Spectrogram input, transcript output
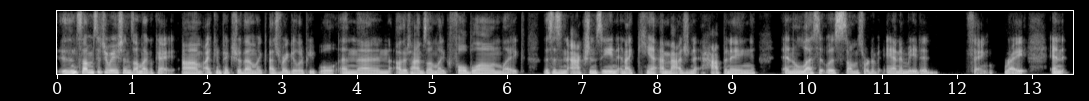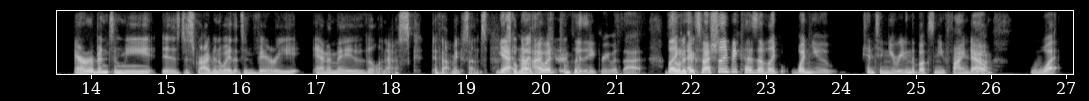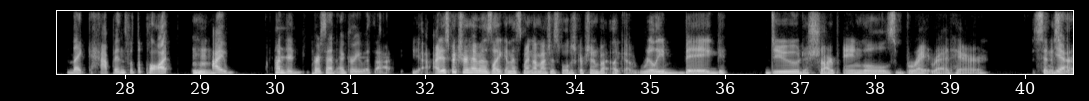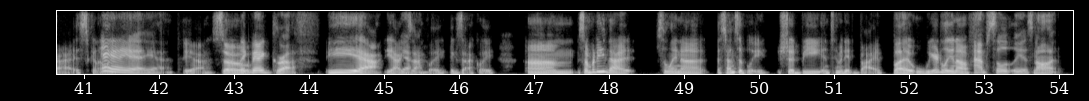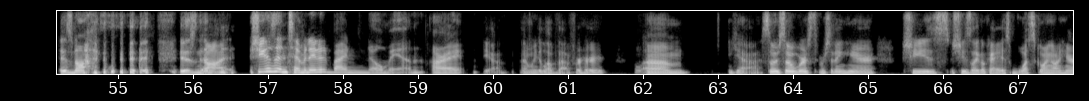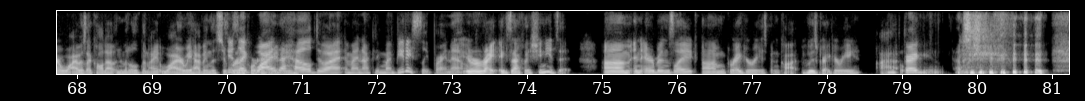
in some situations, I'm like, okay, um, I can picture them like as regular people, and then other times I'm like full blown, like this is an action scene, and I can't imagine it happening unless it was some sort of animated thing, right? And Arobynn to me is described in a way that's very anime villainesque, if that makes sense. Yeah, So no, I I, would completely agree with that. Like when I pic- especially because of like when you continue reading the books and you find out Yeah. what like happens with the plot, Mhm. I 100% agree with that. yeah i just picture him as like and this might not match his full description but like a really big dude sharp angles bright red hair sinister Yeah. eyes kind Yeah, of like yeah, yeah, yeah. yeah so Like very gruff. yeah, yeah Yeah. exactly exactly um somebody that celaena ostensibly should be intimidated by but weirdly enough Absolutely is not. is not is not She is intimidated by no man. All right. yeah and we love that for her Love um yeah so so we're we're sitting here she's she's like okay what's going on here? Why was i called out in the middle of the night? Why are we having this super She's like, important why the hell do I am I not getting my beauty sleep right now? you're right exactly she needs it. Um and Arobynn's like um gregory's been caught. Who's gregory? I- Greg,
